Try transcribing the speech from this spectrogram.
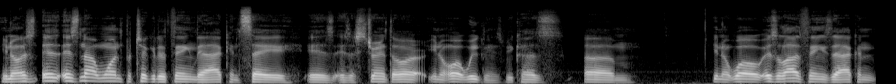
you know, it's it's not one particular thing that I can say is is a strength or you know or a weakness because um, you know, well, there's a lot of things that I can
